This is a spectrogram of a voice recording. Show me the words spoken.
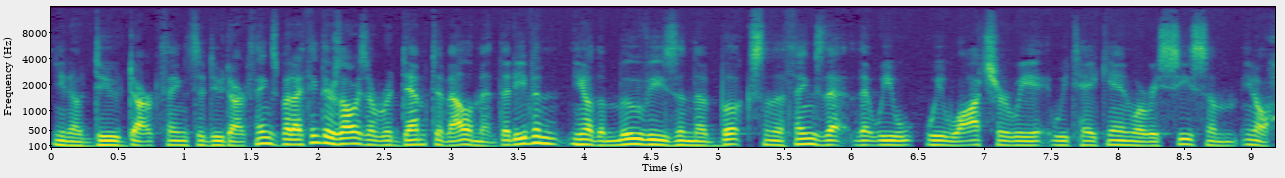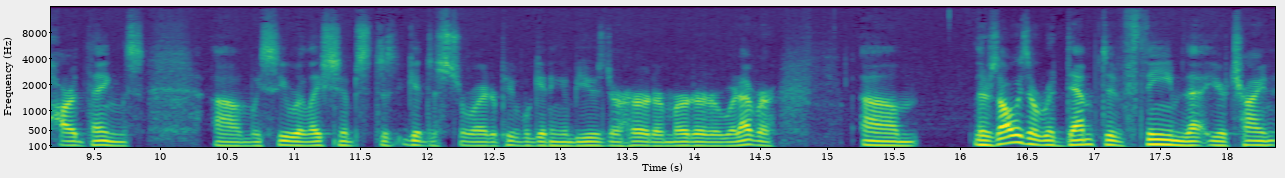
you know do dark things to do dark things. But I think there's always a redemptive element that even you know the movies and the books and the things that that we we watch or we we take in where we see some you know hard things. Um, we see relationships get destroyed or people getting abused or hurt or murdered or whatever. Um, there's always a redemptive theme that you're trying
